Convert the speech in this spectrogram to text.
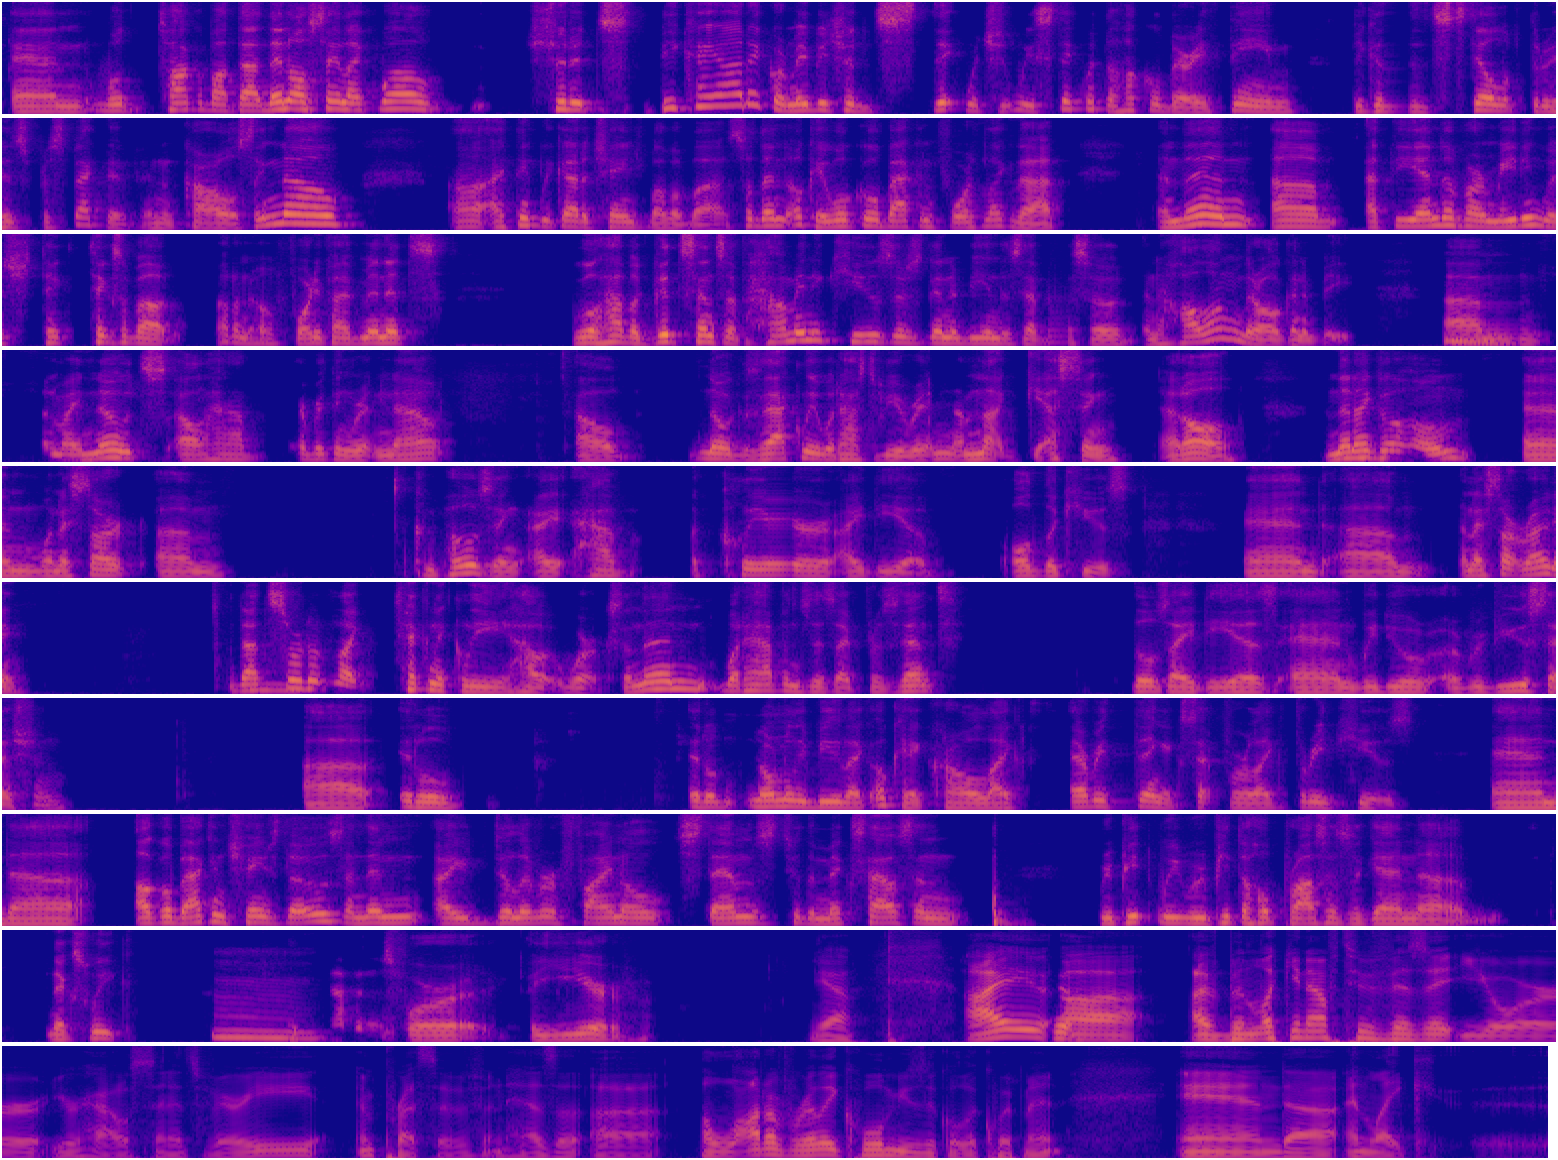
and we'll talk about that. Then I'll say like, well, should it be chaotic or maybe it should stick which we stick with the huckleberry theme because it's still through his perspective and carl will say no uh, i think we got to change blah blah blah. So then okay we'll go back and forth like that. And then um, at the end of our meeting which take, takes about i don't know 45 minutes we'll have a good sense of how many cues there's going to be in this episode and how long they're all going to be. Mm. um, in my notes i'll have everything written out. I'll know exactly what has to be written. I'm not guessing at all. And then i go home and when i start um, composing, I have a clear idea of all the cues, and um, and I start writing. That's mm. sort of like technically how it works. And then what happens is I present those ideas, and we do a review session. Uh, it'll it'll normally be like, okay, Carl, like everything except for like three cues, and uh, I'll go back and change those, and then I deliver final stems to the mix house and repeat. We repeat the whole process again uh, next week. Mm. happens for a year. Yeah. I yeah. uh I've been lucky enough to visit your your house, and it's very impressive and has a a, a lot of really cool musical equipment, and uh, and like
